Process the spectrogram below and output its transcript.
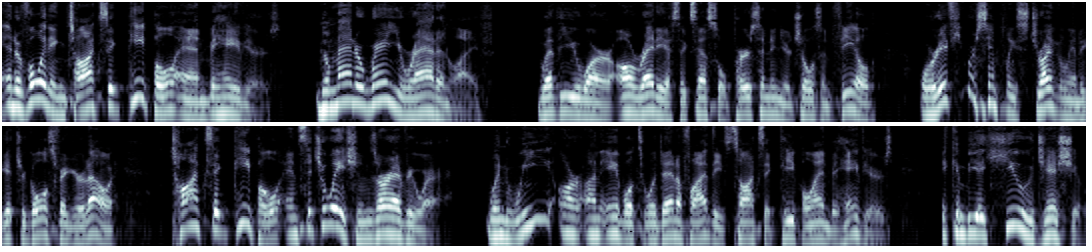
and avoiding toxic people and behaviors. No matter where you're at in life, whether you are already a successful person in your chosen field, or if you are simply struggling to get your goals figured out, toxic people and situations are everywhere. When we are unable to identify these toxic people and behaviors, it can be a huge issue,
